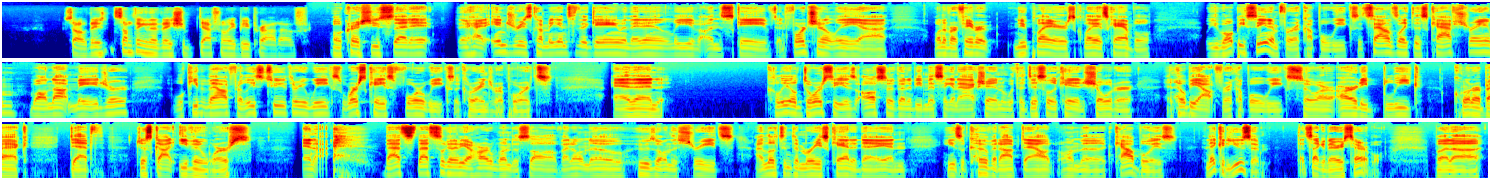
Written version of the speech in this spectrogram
So they something that they should definitely be proud of. Well, Chris, you said it. They had injuries coming into the game, and they didn't leave unscathed. Unfortunately, uh, one of our favorite new players, Calais Campbell, we won't be seeing him for a couple weeks. It sounds like this calf strain, while not major, will keep him out for at least two, three weeks. Worst case, four weeks, according to reports. And then Khalil Dorsey is also going to be missing in action with a dislocated shoulder, and he'll be out for a couple of weeks. So our already bleak cornerback depth just got even worse. And I, that's that's going to be a hard one to solve. I don't know who's on the streets. I looked into Maurice Canady, and he's a COVID opt out on the Cowboys, and they could use him. That secondary is terrible, but uh,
